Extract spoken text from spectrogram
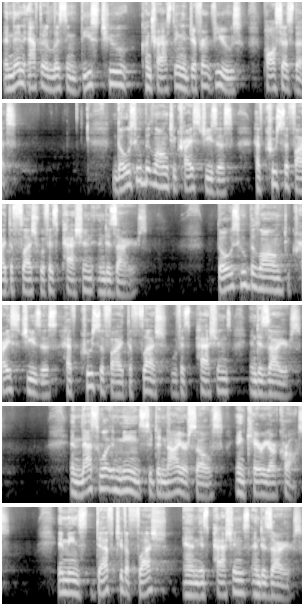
And then, after listing these two contrasting and different views, Paul says this Those who belong to Christ Jesus have crucified the flesh with its passion and desires. Those who belong to Christ Jesus have crucified the flesh with its passions and desires. And that's what it means to deny ourselves and carry our cross. It means death to the flesh and its passions and desires.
